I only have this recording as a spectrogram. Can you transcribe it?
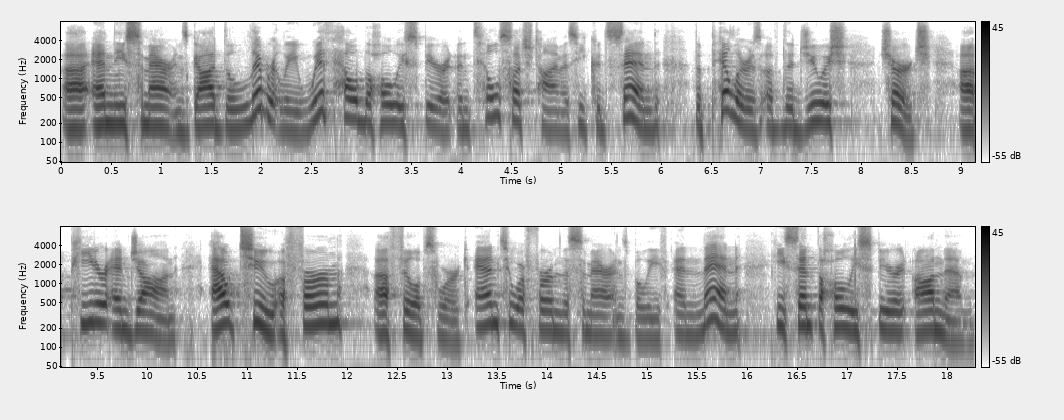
uh, and these Samaritans, God deliberately withheld the Holy Spirit until such time as he could send the pillars of the Jewish church, uh, Peter and John, out to affirm uh, Philip's work and to affirm the Samaritans' belief. And then he sent the Holy Spirit on them.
